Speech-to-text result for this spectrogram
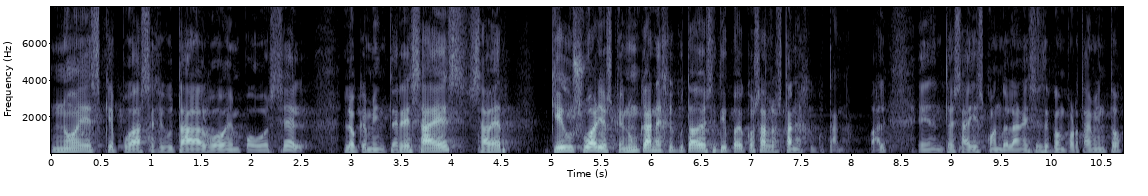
no es que puedas ejecutar algo en PowerShell. Lo que me interesa es saber qué usuarios que nunca han ejecutado ese tipo de cosas lo están ejecutando. ¿vale? Entonces ahí es cuando el análisis de comportamiento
